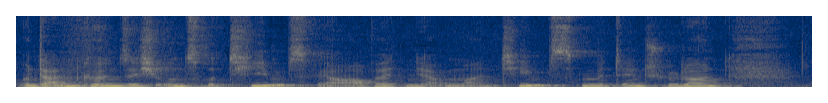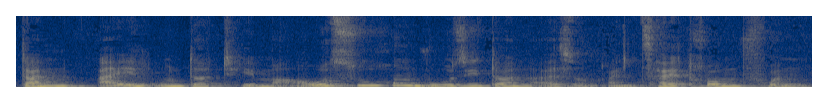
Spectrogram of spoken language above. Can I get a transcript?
Und dann können sich unsere Teams, wir arbeiten ja immer in Teams mit den Schülern, dann ein Unterthema aussuchen, wo sie dann also einen Zeitraum von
